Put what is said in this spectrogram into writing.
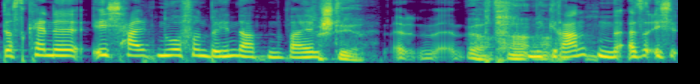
das kenne ich halt nur von Behinderten, weil verstehe. ja, ah, Migranten, also ich,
